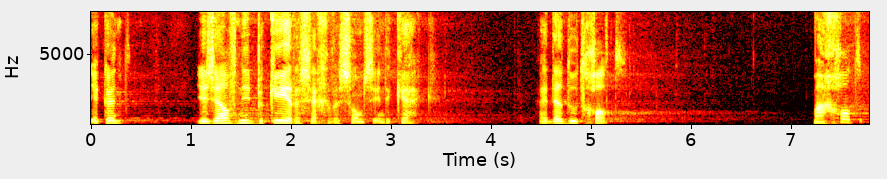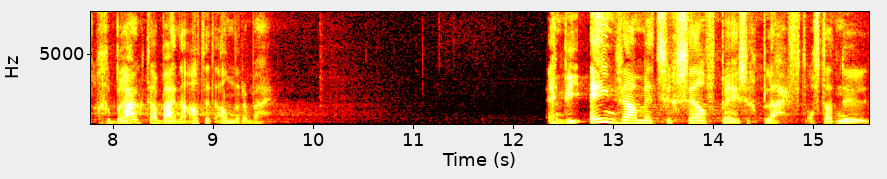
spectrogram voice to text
Je kunt jezelf niet bekeren, zeggen we soms in de kerk. dat doet God. Maar God gebruikt daar bijna altijd anderen bij. En wie eenzaam met zichzelf bezig blijft, of dat nu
